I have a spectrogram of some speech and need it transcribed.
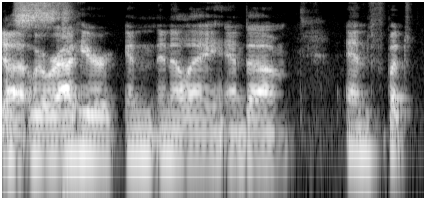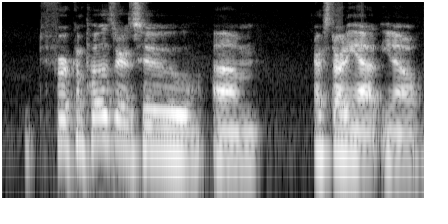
yes. uh, we're, we're out here in in la and um and but for composers who um are starting out you know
